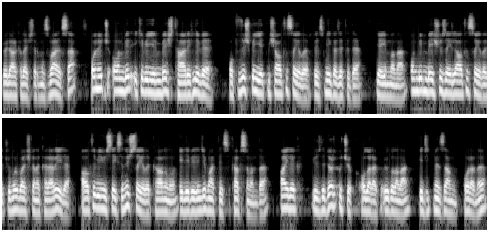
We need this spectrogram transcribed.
böyle arkadaşlarımız varsa 13-11-2025 tarihli ve 33.076 sayılı resmi gazetede yayımlanan 10.556 sayılı Cumhurbaşkanı kararı ile 6.183 sayılı kanunun 51. maddesi kapsamında aylık %4,5 olarak uygulanan gecikme zam oranı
